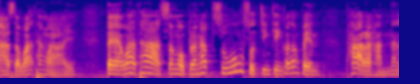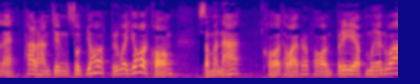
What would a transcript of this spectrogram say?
อาสวะทั้งหลาย แต่ว่าถ้าสงบระงับสูงสุดจริง ๆ ก็ต้องเป็นพระอรหันต์นั่นแหละ พระอรหันต์จึงสุดยอดหรือว่ายอดของสมณะ ขอถวายพระพรเปรียบเหมือนว่า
